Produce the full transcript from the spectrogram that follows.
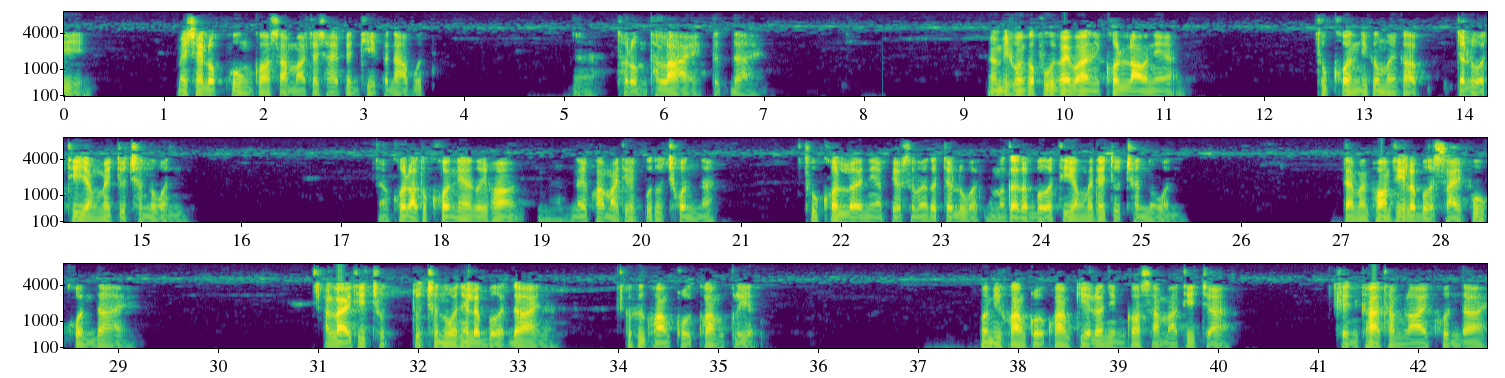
ไม่ใช่ลบพุ่งก็สามารถจะใช้เป็นขีปนาวุธนะถล่มทลายตึกได้ มีคนก็พูดไว้ว่าคนเราเนี่ย ทุกคนนี่ก็เหมือนกับ จรวดที่ยังไม่จุดชนวนคนเราทุกคนเนี่ยโดยเฉพาะในความหมายที่เป็นปุถุชนนะทุกคนเลยเนี่ยเปรียบเสมือนกับจรวดเหมือนกับระเบิดที่ยังไม่ได้จุดชนวน แต่มันพร้อมที่ระเบิดใส่ผู้คนได้ อะไรที่จุดจุดชนวนให้ระเบิดได้นะก็คือความโกรธความเกลียด เมื่อมีความโกรธความเกลียดแล้วนี่มันก็สามารถที่จะเข็นฆ่าทำร้ายคนได้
